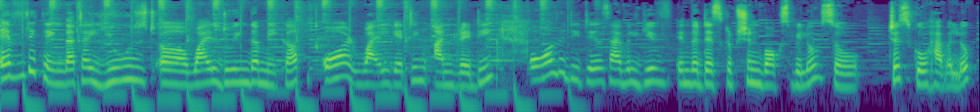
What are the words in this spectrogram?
everything that I used uh, while doing the makeup or while getting unready. All the details I will give in the description box below. So just go have a look.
